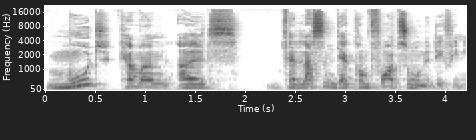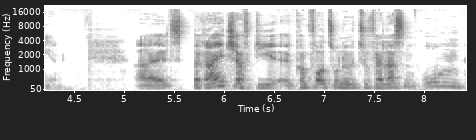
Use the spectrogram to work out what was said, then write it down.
Mut kann man als Verlassen der Komfortzone definieren. Als Bereitschaft, die äh, Komfortzone zu verlassen, um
